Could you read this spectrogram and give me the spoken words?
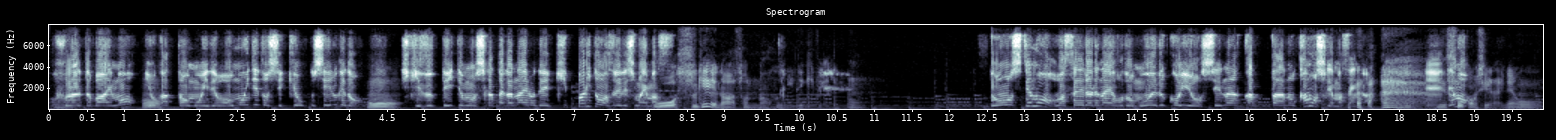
も、振られた場合も、うん良かった思い出は思い出として記憶しているけど、お引きずっていても仕方がないので、きっぱりと忘れてしまいます。おー、すげえな、そんな風にできるって。うん。どうしても忘れられないほど燃える恋をしてなかったのかもしれませんが、えーでもいやそうかもしれないね。うん。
